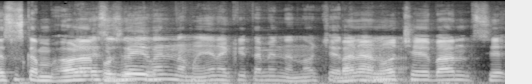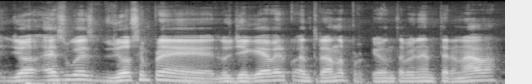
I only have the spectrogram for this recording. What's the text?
Esos camaradas. Esos güeyes van en la mañana, aquí también en la noche. Van la- anoche, van. sí, yo, esos güeyes, yo siempre los llegué a ver entrenando porque yo también entrenaba.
